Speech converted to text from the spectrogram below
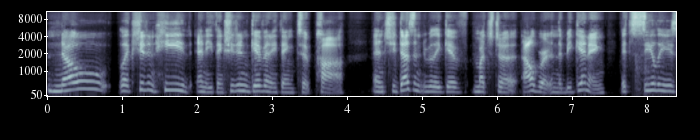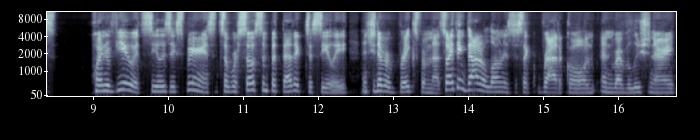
no, like she didn't heed anything. She didn't give anything to Pa. And she doesn't really give much to Albert in the beginning. It's Celie's point of view. It's Celie's experience. And so we're so sympathetic to Celie and she never breaks from that. So I think that alone is just like radical and, and revolutionary.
